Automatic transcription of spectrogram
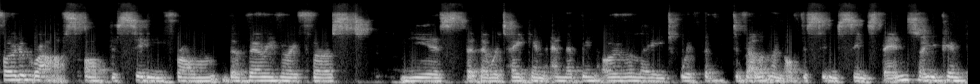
photographs of the city from the very, very first years that they were taken, and they've been overlaid with the development of the city since then. So you can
